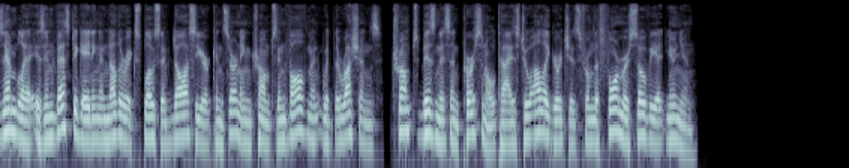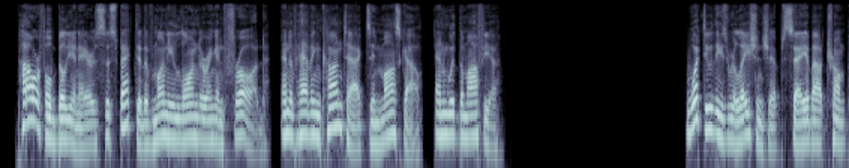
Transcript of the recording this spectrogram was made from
Zembla is investigating another explosive dossier concerning Trump's involvement with the Russians, Trump's business and personal ties to oligarchs from the former Soviet Union. Powerful billionaires suspected of money laundering and fraud and of having contacts in Moscow and with the mafia. What do these relationships say about Trump,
